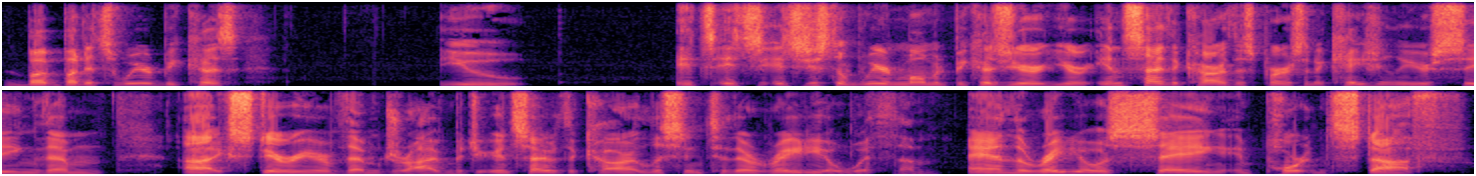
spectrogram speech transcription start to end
but but it's weird because you it's it's it's just a weird moment because you're you're inside the car with this person. Occasionally, you're seeing them uh, exterior of them driving, but you're inside of the car listening to their radio with them, and the radio is saying important stuff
